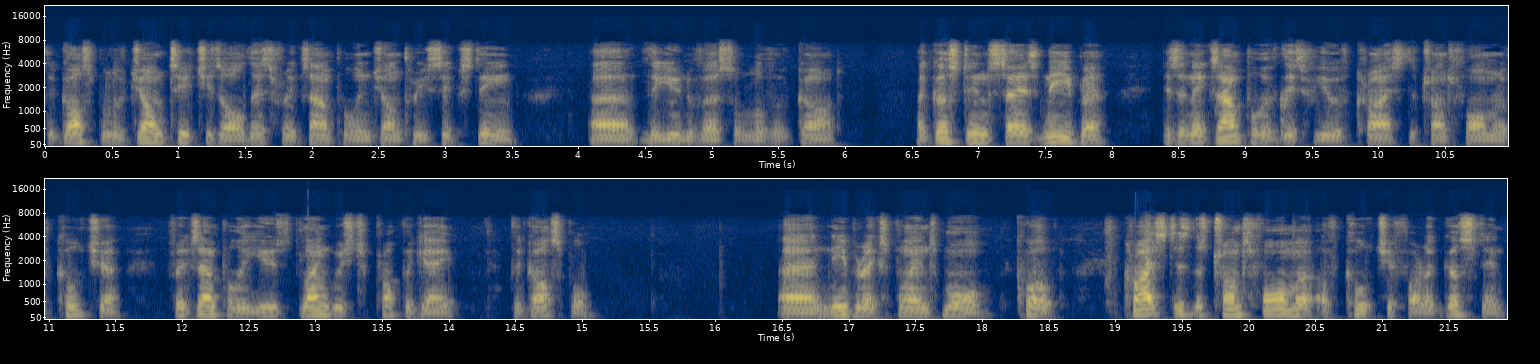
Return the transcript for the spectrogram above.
The Gospel of John teaches all this, for example, in John 3:16, uh, the universal love of God. Augustine says Niebuhr is an example of this view of Christ, the transformer of culture. For example, he used language to propagate the gospel. Uh, Niebuhr explains more. Quote, Christ is the transformer of culture for Augustine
